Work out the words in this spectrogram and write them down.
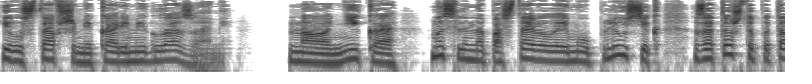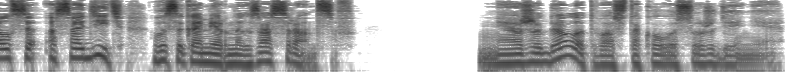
и уставшими карими глазами. Но Ника мысленно поставила ему плюсик за то, что пытался осадить высокомерных засранцев. «Не ожидал от вас такого суждения.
